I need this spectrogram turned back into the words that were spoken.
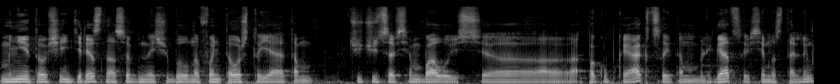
мне это вообще интересно, особенно еще было на фоне того, что я там чуть-чуть совсем балуюсь э, покупкой акций, там, облигаций и всем остальным.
